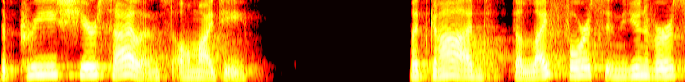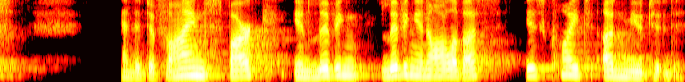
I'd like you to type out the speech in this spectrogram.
the pre sheer silence Almighty. But God, the life force in the universe and the divine spark in living, living in all of us, is quite unmuted.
